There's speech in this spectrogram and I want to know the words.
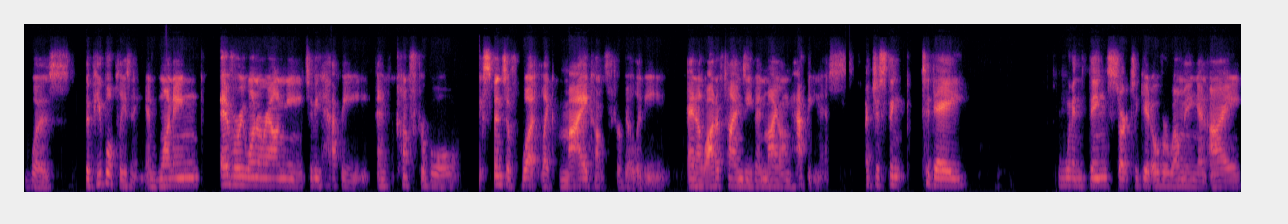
was the people pleasing and wanting everyone around me to be happy and comfortable. Expense of what? Like my comfortability and a lot of times even my own happiness. I just think today, when things start to get overwhelming and I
